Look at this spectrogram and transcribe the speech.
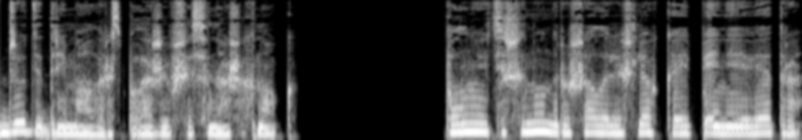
Джуди дремала, расположившись у наших ног. Полную тишину нарушало лишь легкое пение ветра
